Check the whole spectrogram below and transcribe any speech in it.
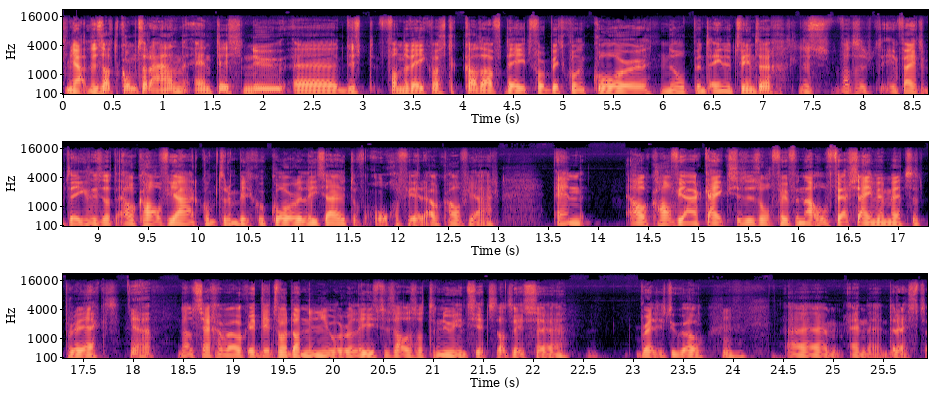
Ja, dus dat komt eraan. En het is nu, eh, dus van de week was de cut-off date voor Bitcoin Core 0.21. Dus wat het in feite betekent is dat elk half jaar komt er een Bitcoin Core release uit. Of ongeveer elk half jaar. En elk half jaar kijken ze dus ongeveer van, nou, hoe ver zijn we met het project? Ja, Dan zeggen we, oké, dit wordt dan de nieuwe release. Dus alles wat er nu in zit, dat is eh, ready to go. Mhm. Ehm, en eh, de rest,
